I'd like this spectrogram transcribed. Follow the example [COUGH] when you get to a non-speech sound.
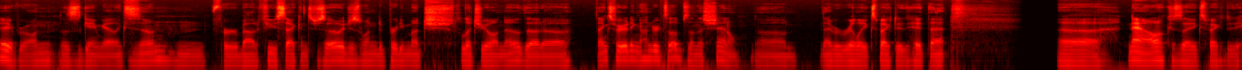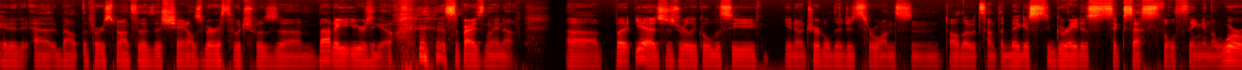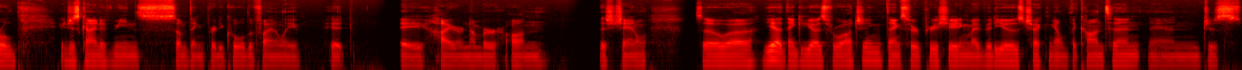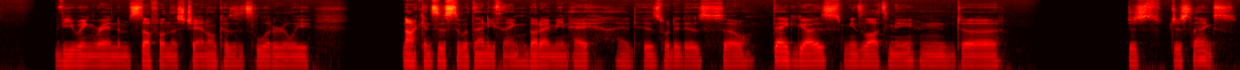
Hey everyone, this is Game Galaxy Zone, and for about a few seconds or so, I just wanted to pretty much let you all know that uh, thanks for hitting 100 subs on this channel. Um, never really expected to hit that uh, now, because I expected to hit it at about the first month of this channel's birth, which was um, about eight years ago, [LAUGHS] surprisingly enough. Uh, but yeah, it's just really cool to see, you know, triple digits for once, and although it's not the biggest, greatest, successful thing in the world, it just kind of means something pretty cool to finally hit a higher number on this channel. So uh, yeah, thank you guys for watching. Thanks for appreciating my videos, checking out the content, and just viewing random stuff on this channel because it's literally not consistent with anything. But I mean, hey, it is what it is. So thank you guys. It means a lot to me, and uh, just just thanks.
